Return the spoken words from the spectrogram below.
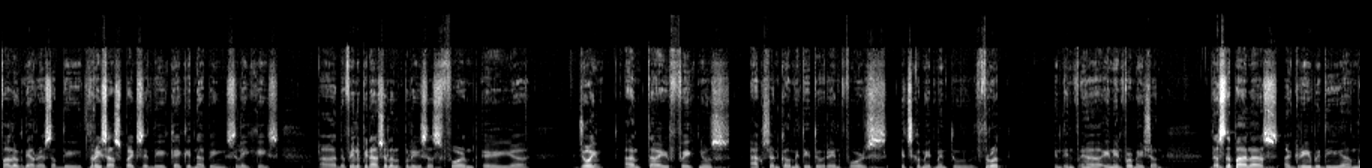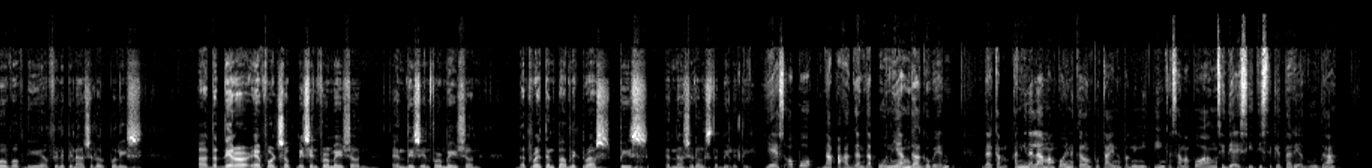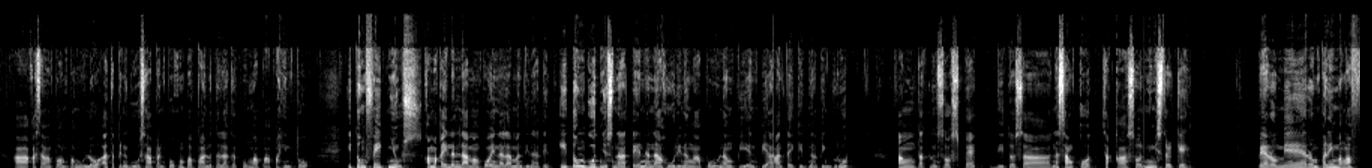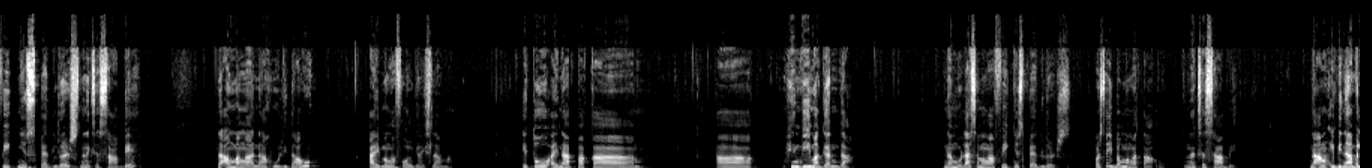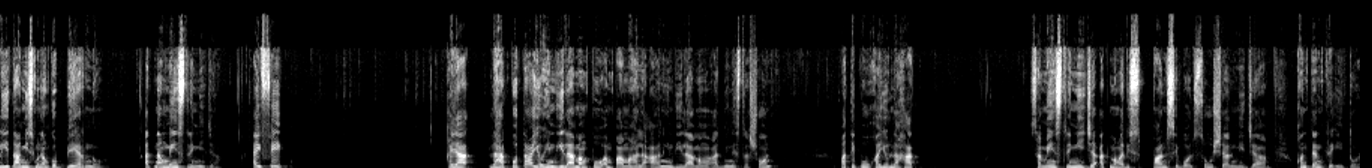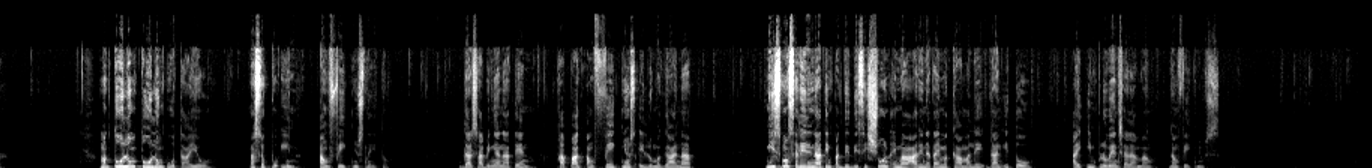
following the arrest of the three suspects in the Ikay kidnapping slay case, uh, the Philippine National Police has formed a uh, joint anti-fake news action committee to reinforce its commitment to truth in, in, uh, in information. Does the palace agree with the uh, move of the uh, Philippine National Police uh, that there are efforts of misinformation and disinformation that threaten public trust, peace, and national stability? Yes, opo. Napakaganda po niyang gagawin. Dahil kanina lamang po ay nagkaroon po tayo ng pagmi-meeting kasama po ang CDICT Secretary Aguda, ah, kasama po ang Pangulo at pinag-uusapan po kung paano talaga pong mapapahinto itong fake news. Kamakailan lamang po ay nalaman din natin itong good news natin na nahuli na nga po ng PNP Anti-Kidnapping Group ang tatlong suspect dito sa nasangkot sa kaso ni Mr. K. Pero meron pa rin mga fake news peddlers na nagsasabi na ang mga nahuli daw ay mga fall guys lamang. Ito ay napaka ah, hindi maganda na mula sa mga fake news peddlers o sa ibang mga tao na nagsasabi na ang ibinabalita mismo ng gobyerno at ng mainstream media ay fake. Kaya lahat po tayo, hindi lamang po ang pamahalaan, hindi lamang ang administrasyon, pati po kayo lahat sa mainstream media at mga responsible social media content creator. Magtulong-tulong po tayo na sugpuin ang fake news na ito. Dahil sabi nga natin, kapag ang fake news ay lumaganap, mismo sarili nating pagdidesisyon ay maaari na tayong magkamali dahil ito ay impluensya lamang ng fake news.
